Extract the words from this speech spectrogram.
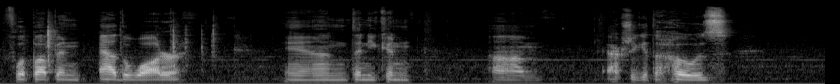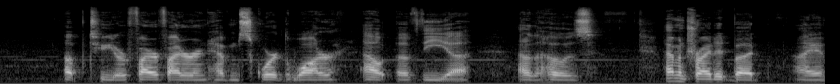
flip up and add the water. And then you can um, actually get the hose up to your firefighter and have them squirt the water out of the uh, out of the hose. Haven't tried it, but I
